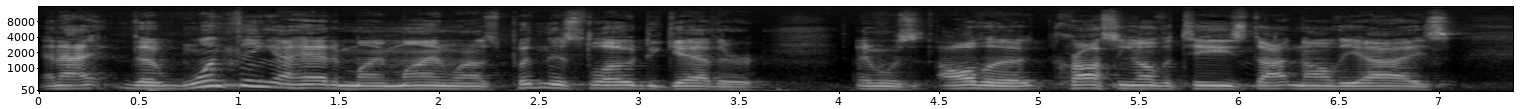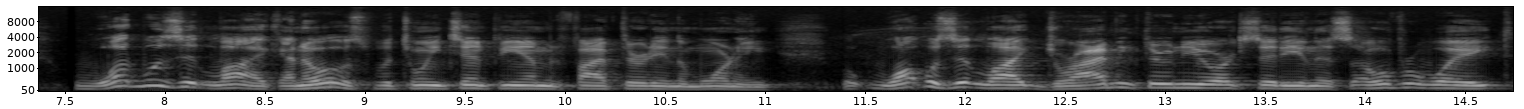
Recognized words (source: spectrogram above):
and I the one thing I had in my mind when I was putting this load together, and was all the crossing all the T's, dotting all the I's. What was it like? I know it was between 10 p.m. and 5:30 in the morning, but what was it like driving through New York City in this overweight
